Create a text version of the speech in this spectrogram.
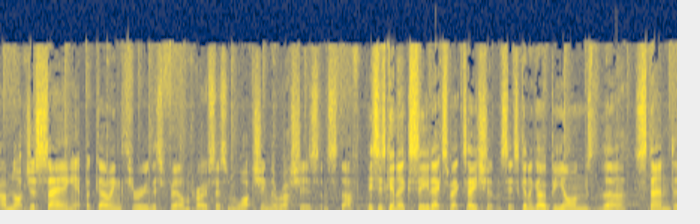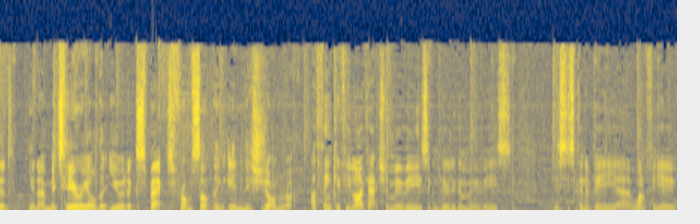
I'm not just saying it, but going through this film process and watching the rushes and stuff, this is going to exceed expectations. It's going to go beyond the standard, you know, material that you would expect from something in this genre. I think if you like action movies and hooligan movies, this is going to be uh, one for you,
